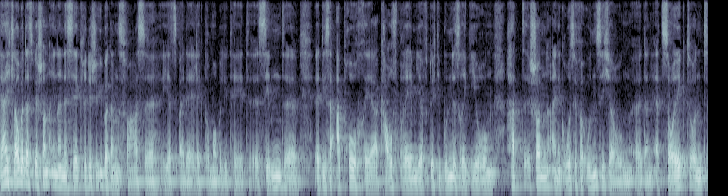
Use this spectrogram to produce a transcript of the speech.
Ja, ich glaube, dass wir schon in eine sehr kritische Übergangsphase jetzt bei der Elektromobilität äh, sind. Äh, äh, dieser Abbruch der Kaufprämie durch die Bundesregierung hat schon eine große Verunsicherung dann erzeugt. Und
